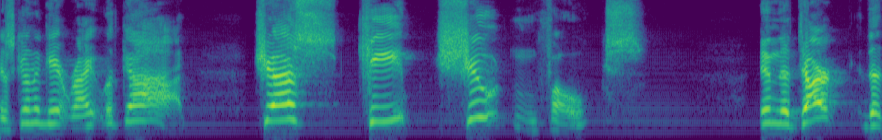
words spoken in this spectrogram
is going to get right with God. Just keep shooting, folks. In the dark, the,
